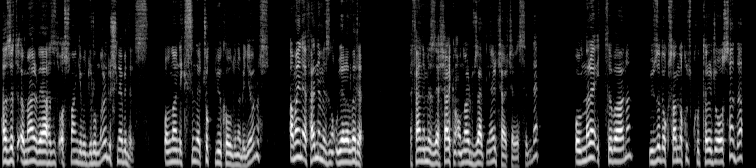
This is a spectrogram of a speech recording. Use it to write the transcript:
Hazreti Ömer veya Hazreti Osman gibi durumları düşünebiliriz. Onların ikisinin de çok büyük olduğunu biliyoruz. Ama yine Efendimizin uyarıları, Efendimiz yaşarken onları düzeltmeleri çerçevesinde onlara ittibanın %99 kurtarıcı olsa da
